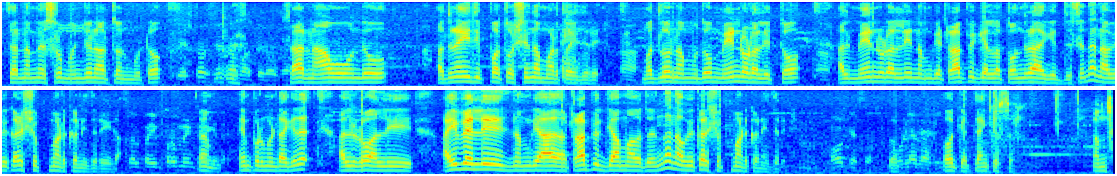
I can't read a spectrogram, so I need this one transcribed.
ಸರ್? ನಮ್ಮ ಹೆಸರು ಮಂಜುನಾಥ್ ಅಂದ್ಬಿಟ್ಟು. ಸರ್ ನಾವು ಒಂದು ಹದಿನೈದು ಇಪ್ಪತ್ತು ವರ್ಷದಿಂದ ಮಾಡ್ತಾಯಿದ್ದೀರಿ ಮೊದಲು ನಮ್ಮದು ಮೇನ್ ರೋಡಲ್ಲಿತ್ತು ಅಲ್ಲಿ ಮೇನ್ ರೋಡಲ್ಲಿ ನಮಗೆ ಟ್ರಾಫಿಕ್ ಎಲ್ಲ ತೊಂದರೆ ಆಗಿದ್ದರಿಂದ ನಾವು ಈ ಕಡೆ ಶಿಫ್ಟ್ ಮಾಡ್ಕೊಂಡಿದ್ದೀರಿ ಈಗ. ಸ್ವಲ್ಪ ಇಂಪ್ರೂವ್ಮೆಂಟ್ ಆಗಿದೆ. ಅಲ್ಲಿ ರೋ ಅಲ್ಲಿ ಹೈವೇಲಿ ನಮಗೆ ಟ್ರಾಫಿಕ್ ಜಾಮ್ ಆಗೋದ್ರಿಂದ ನಾವು ಈ ಕಡೆ ಶಿಫ್ಟ್ ಮಾಡ್ಕೊಂಡಿದ್ದೀರಿ. Okay sir okay thank you sir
